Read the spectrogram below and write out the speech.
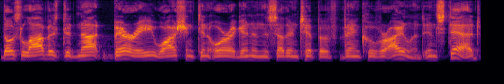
Those lavas did not bury Washington, Oregon, and the southern tip of Vancouver Island. Instead,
